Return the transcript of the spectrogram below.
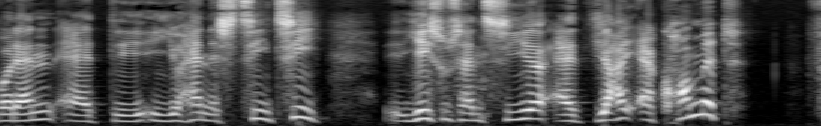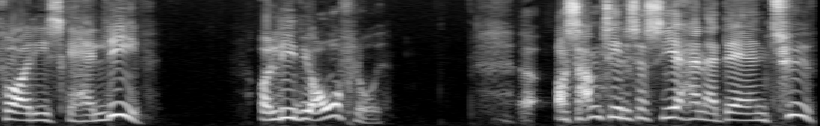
hvordan at øh, i Johannes 10.10, 10, Jesus han siger, at jeg er kommet for, at I skal have liv, og liv i overflod. Og samtidig så siger han, at der er en tyv,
